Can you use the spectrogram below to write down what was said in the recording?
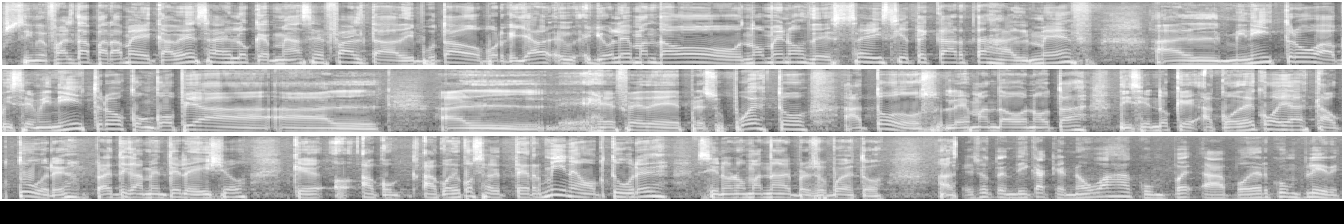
si me falta pararme de cabeza es lo que me hace falta, diputado, porque ya eh, yo le he mandado no menos de 6, 7 cartas al MEF, al ministro, al viceministro, con copia al, jefe de presupuesto, a todos les he mandado notas diciendo que a Codeco ya hasta octubre, prácticamente le he dicho que Codeco se termina en octubre si no nos mandan el presupuesto. Eso te indica que no vas a, a poder cumplir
